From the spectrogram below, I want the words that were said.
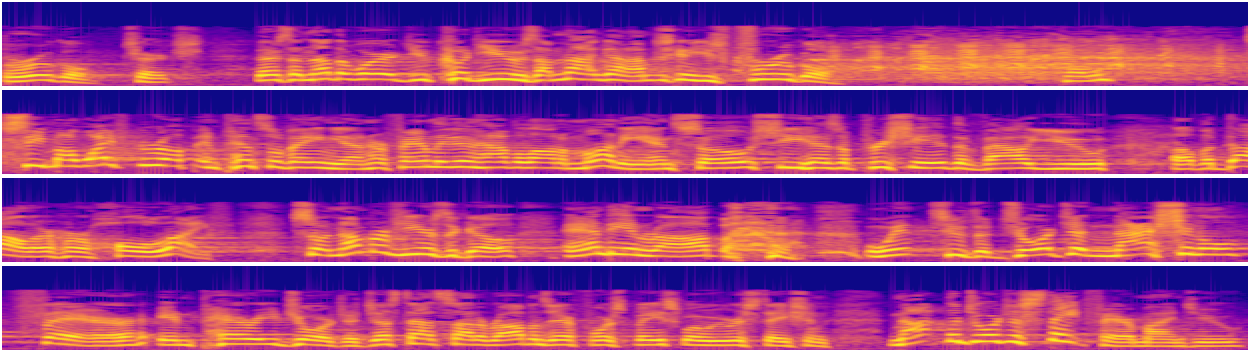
Frugal, church. There's another word you could use. I'm not gonna. I'm just gonna use frugal. Okay? See, my wife grew up in Pennsylvania and her family didn't have a lot of money and so she has appreciated the value of a dollar her whole life. So a number of years ago, Andy and Rob went to the Georgia National Fair in Perry, Georgia, just outside of Robins Air Force Base where we were stationed. Not the Georgia State Fair, mind you,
